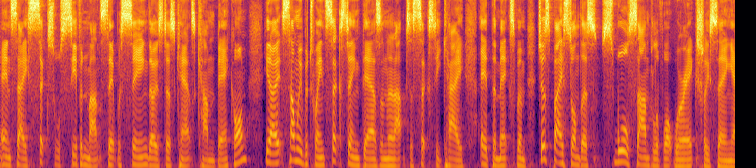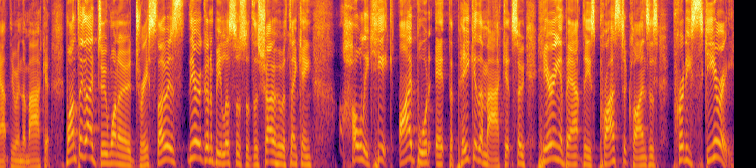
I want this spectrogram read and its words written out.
and say six or seven months that we're seeing those discounts come back on. You know, somewhere between 16,000 and up to 60K at the maximum, just based on this small sample of what we're actually seeing out there in the market. One thing I do want to address though is there are going to be listeners of the show who are thinking, holy heck, I bought at the peak of the market. So hearing about these price declines is pretty scary.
